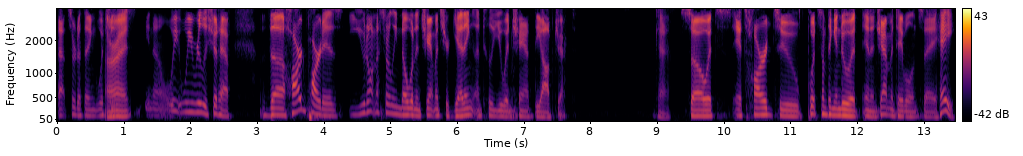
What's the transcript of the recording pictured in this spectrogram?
that sort of thing? Which All is, right. you know, we we really should have. The hard part is you don't necessarily know what enchantments you're getting until you enchant the object. Okay. So it's it's hard to put something into it an enchantment table and say, "Hey,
